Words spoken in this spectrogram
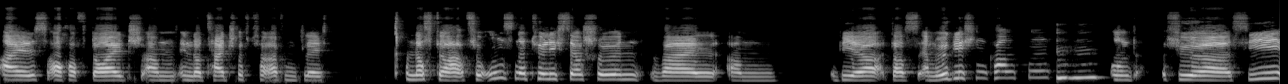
als auch auf Deutsch ähm, in der Zeitschrift veröffentlicht. Und das war für uns natürlich sehr schön, weil ähm, wir das ermöglichen konnten. Mhm. Und für sie,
